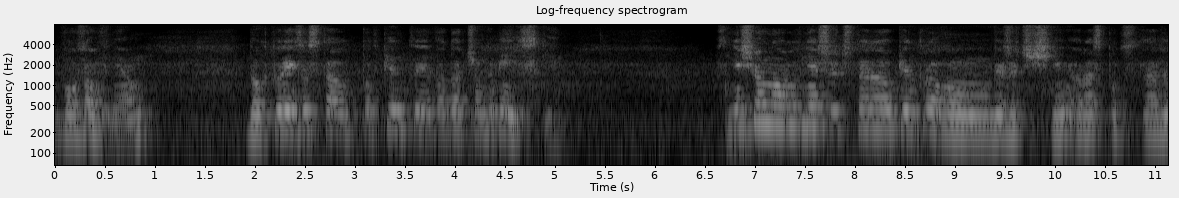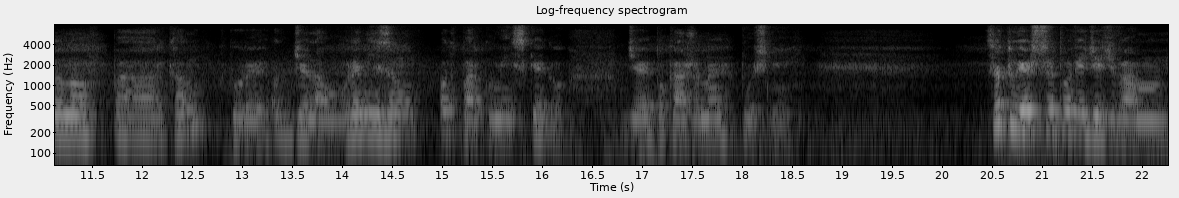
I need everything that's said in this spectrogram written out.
wozownię, do której został podpięty wodociąg miejski. Wzniesiono również czteropiętrową wieżę ciśnień oraz podstawiono parkan, który oddzielał remizę od parku miejskiego, gdzie pokażemy później. Co tu jeszcze powiedzieć Wam?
